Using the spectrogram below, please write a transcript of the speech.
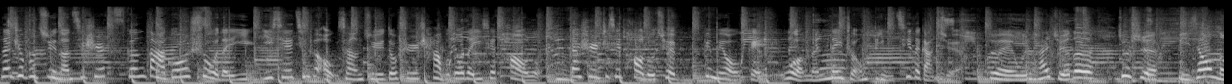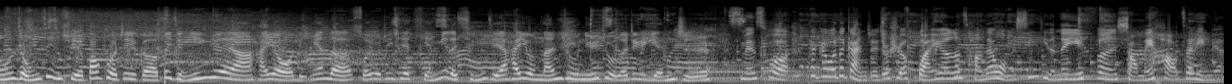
那这部剧呢，其实跟大多数的一一些青春偶像剧都是差不多的一些套路，嗯但是这些套路却并没有给我们那种摒弃的感觉。对我还觉得就是比较能融进去，包括这个背景音乐呀、还有里面的所有这些甜蜜的情节，还有男主女主的这个颜值。没错，它给我的感觉就是还原了藏在我们心底的那一份小美好在里面。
